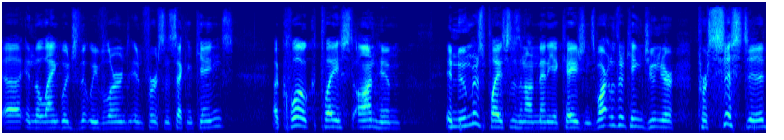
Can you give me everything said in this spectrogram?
uh, in the language that we've learned in 1st and 2nd Kings, a cloak placed on him in numerous places and on many occasions. Martin Luther King Jr. persisted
